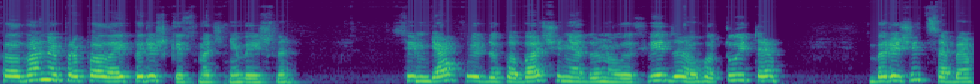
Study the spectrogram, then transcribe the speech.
Халва не пропала і пиріжки смачні вийшли. Всім дякую, до побачення, до нових відео. Готуйте, бережіть себе.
